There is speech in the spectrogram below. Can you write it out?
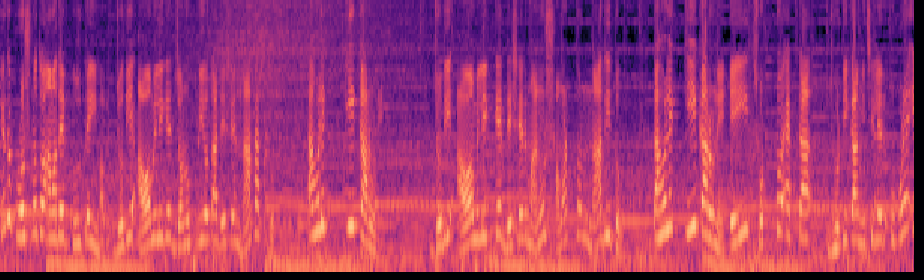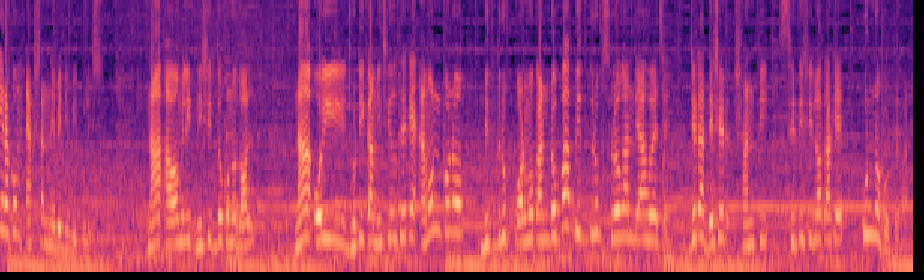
কিন্তু প্রশ্ন তো আমাদের তুলতেই হবে, যদি আওয়ামী লীগের জনপ্রিয়তা দেশে না থাকতো, তাহলে কি কারণে? যদি আওয়ামী লীগকে দেশের মানুষ সমর্থন না দিত, তাহলে কি কারণে এই ছোট্ট একটা ঝটিকা মিছিলের উপরে এরকম অ্যাকশন নেবে ডিবি পুলিশ? না আওয়ামী লীগ নিষিদ্ধ কোনো দল না ওই ঝটিকা মিছিল থেকে এমন কোনো বিদ্রুপ কর্মকাণ্ড বা বিদ্রুপ স্লোগান দেওয়া হয়েছে যেটা দেশের শান্তি, স্থিতিশীলতাকে ক্ষুণ্ণ করতে পারে।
